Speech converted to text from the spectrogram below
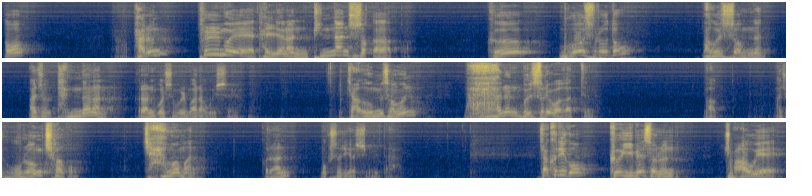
또 발은 풀무에 단련한 빛난 수석과 같고 그 무엇으로도 막을 수 없는 아주 단단한 그런 모습을 말하고 있어요. 자, 음성은 많은 물소리와 같은 막 아주 우렁차고 장엄한 그러한 목소리였습니다. 자, 그리고 그 입에서는 좌우에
